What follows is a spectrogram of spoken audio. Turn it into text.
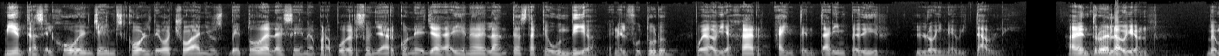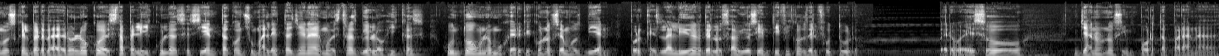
mientras el joven James Cole de 8 años ve toda la escena para poder soñar con ella de ahí en adelante hasta que un día, en el futuro, pueda viajar a intentar impedir lo inevitable. Adentro del avión, Vemos que el verdadero loco de esta película se sienta con su maleta llena de muestras biológicas junto a una mujer que conocemos bien, porque es la líder de los sabios científicos del futuro. Pero eso ya no nos importa para nada.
